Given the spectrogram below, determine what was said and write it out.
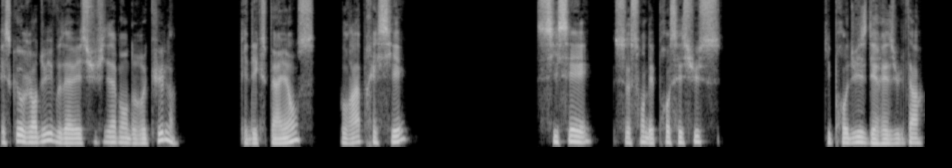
est-ce qu'aujourd'hui vous avez suffisamment de recul et d'expérience pour apprécier si c'est ce sont des processus qui produisent des résultats?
